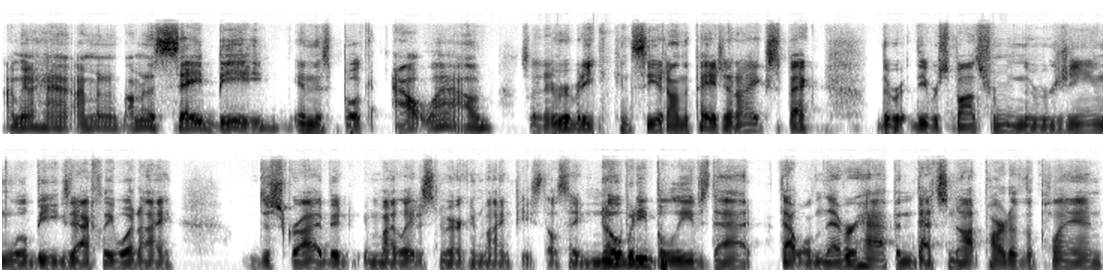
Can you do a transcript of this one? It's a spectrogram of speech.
I'm gonna have I'm gonna I'm gonna say B in this book out loud so that everybody can see it on the page. And I expect the the response from the regime will be exactly what I describe it in my latest American Mind piece. They'll say, nobody believes that. That will never happen. That's not part of the plan.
